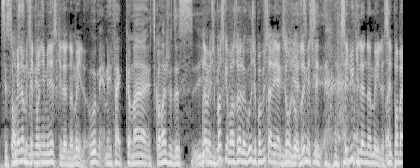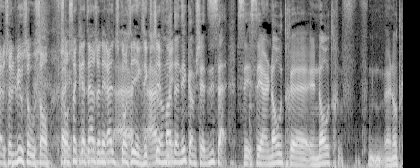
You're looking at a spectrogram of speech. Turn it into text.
C'est son Mais non, mais c'est le premier ministre qui l'a nommé, là. Oui, mais, mais fait, comment, tu comment je veux dire? Non, mais je sais pas ce que François Legault, j'ai pas vu sa réaction aujourd'hui, mais c'est lui qui l'a nommé, là. C'est le problème. C'est lui ou son, son, son secrétaire général du conseil À- exécutif. À un moment mais- donné, comme je te dis, ça, c'est, c'est un autre, euh, une autre, une autre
